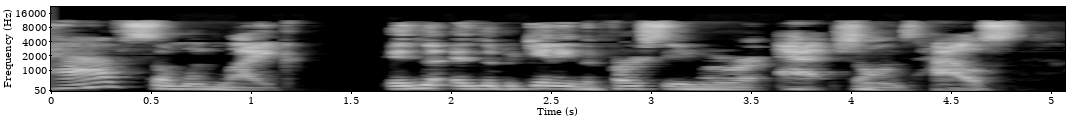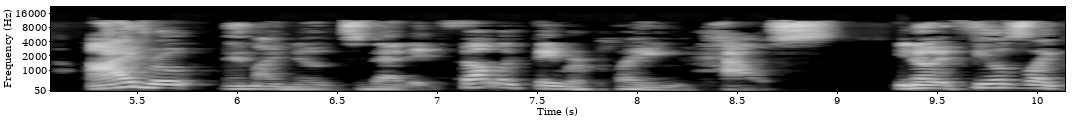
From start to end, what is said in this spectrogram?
have someone like in the in the beginning, the first scene where we're at Sean's house. I wrote in my notes that it felt like they were playing house. You know, it feels like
